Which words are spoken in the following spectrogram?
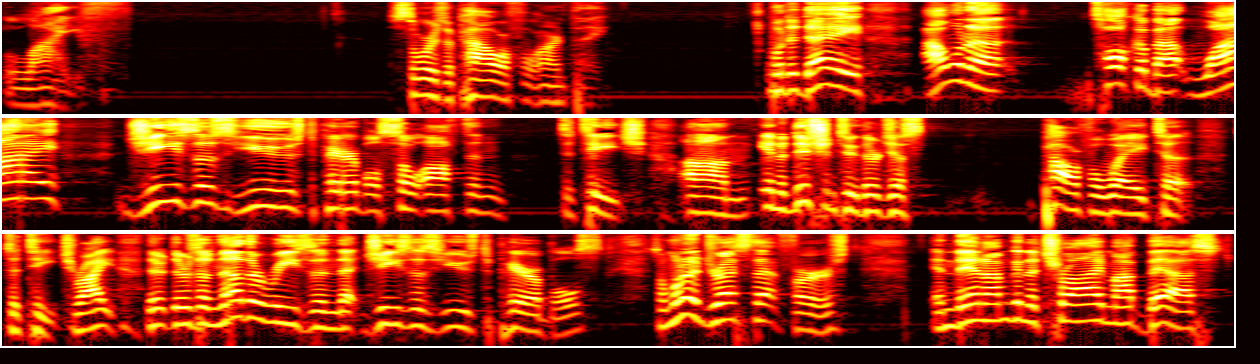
life. Stories are powerful, aren't they? Well, today I want to talk about why Jesus used parables so often to teach. Um, in addition to, they're just powerful way to, to teach, right? There, there's another reason that Jesus used parables. So I'm going to address that first, and then I'm going to try my best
